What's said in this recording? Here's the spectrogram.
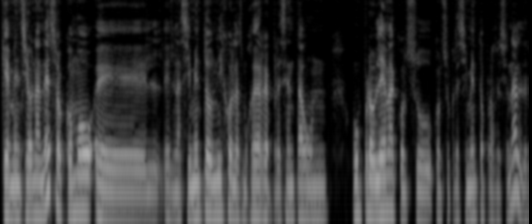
que mencionan eso, cómo eh, el, el nacimiento de un hijo en las mujeres representa un, un problema con su, con su crecimiento profesional.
